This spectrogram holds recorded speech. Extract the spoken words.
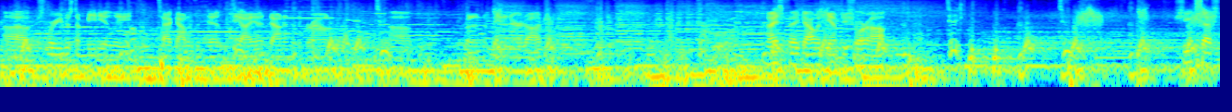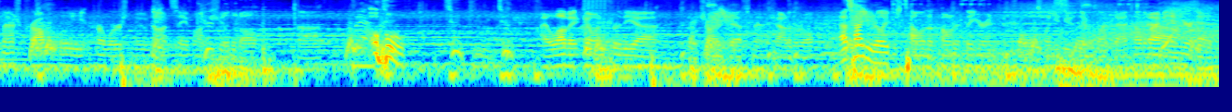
uh, where you just immediately tech out of the hit, the IN down into the ground. Uh, but ended up being an air dodge. Nice fake out with the empty short hop. Sheik's F smash probably her worst move, not safe on shield at all. Uh, oh! I love it going for the uh, charge F smash out of the roll. That's how you really just tell an opponent that you're in control is when you do things like that. Tell them I'm in your head.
